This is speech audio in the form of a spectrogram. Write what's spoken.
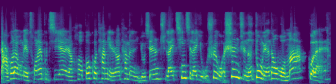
打过来我们也从来不接。然后包括他们也让他们有些人去来亲戚来游说我，甚至能动员到我妈过来，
